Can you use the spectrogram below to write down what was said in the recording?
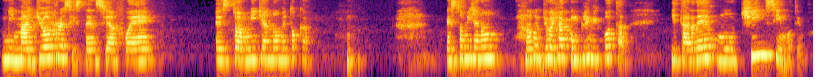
mi mayor resistencia fue, esto a mí ya no me toca, esto a mí ya no, yo ya cumplí mi cuota y tardé muchísimo tiempo,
